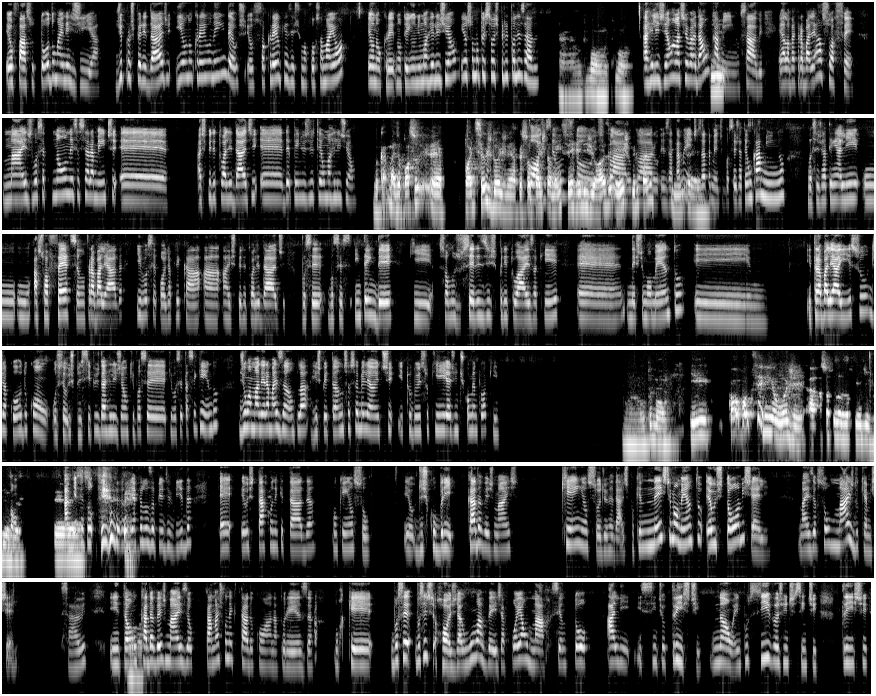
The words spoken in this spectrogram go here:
eu faço toda uma energia de prosperidade e eu não creio nem em Deus. Eu só creio que existe uma força maior. Eu não creio, não tenho nenhuma religião e eu sou uma pessoa espiritualizada. É, muito bom, muito bom. A religião ela te vai dar um e... caminho, sabe? Ela vai trabalhar a sua fé, mas você não necessariamente é a espiritualidade é, depende de ter uma religião. Mas eu posso. É, pode ser os dois, né? A pessoa pode, pode também ser, ser religiosa claro, e espiritual. Claro, exatamente, é. exatamente. Você já tem um caminho, você já tem ali um, um, a sua fé sendo trabalhada e você pode aplicar a, a espiritualidade, você, você entender que somos seres espirituais aqui é, neste momento e e trabalhar isso de acordo com os seus princípios da religião que você que você está seguindo de uma maneira mais ampla, respeitando o seu semelhante e tudo isso que a gente comentou aqui. Muito bom. E qual, qual seria hoje a, a, sua filosofia de vida? Bom, é... a, minha, a minha filosofia de vida é eu estar conectada com quem eu sou. Eu descobri cada vez mais quem eu sou de verdade. Porque neste momento eu estou a Michelle, mas eu sou mais do que a Michelle, sabe? Então, uhum. cada vez mais eu tá mais conectado com a natureza, porque você, você, Roger, alguma vez já foi ao mar, sentou ali e se sentiu triste? Não, é impossível a gente se sentir triste.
